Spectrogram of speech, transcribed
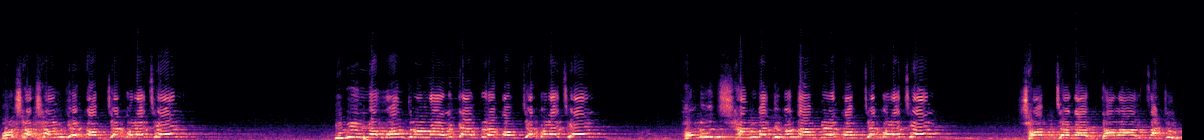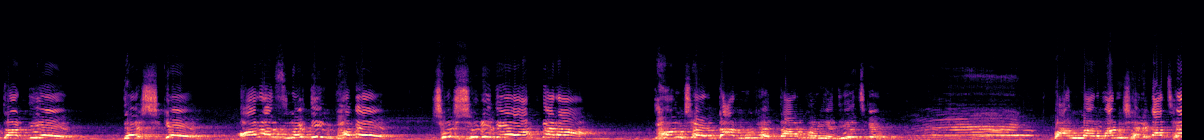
প্রশাসনকে কবজা করেছেন। বিভিন্ন মন্ত্রণালয়কে হলুদ সাংবাদিকতা আপনারা কবজা করেছেন? সব জায়গার দালাল চাটুকদার দিয়ে দেশকে অরাজনৈতিক ভাবে সুরসুরি দিয়ে আপনারা ধ্বংসের দ্বার মুখে দাঁড় করিয়ে দিয়েছেন। বাংলার মানুষের কাছে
